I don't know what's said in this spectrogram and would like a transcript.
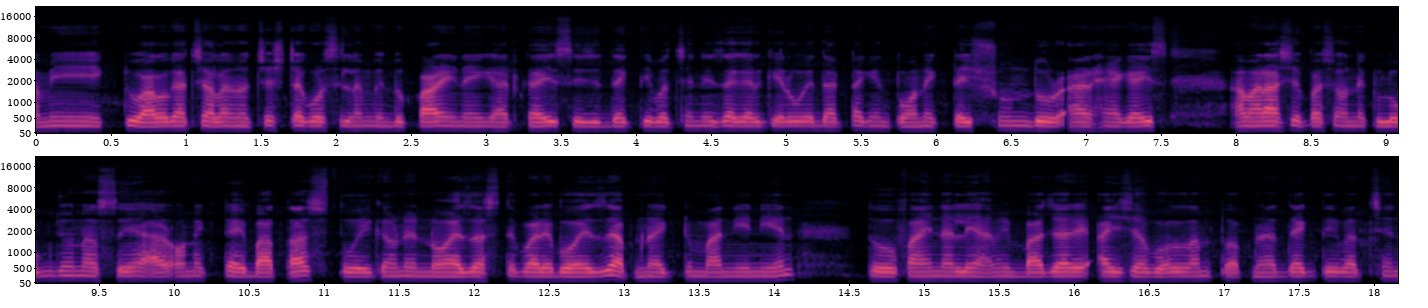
আমি একটু আলগা চালানোর চেষ্টা করছিলাম, কিন্তু পারি নাই, আর গাইস এই যে দেখতে পাচ্ছেন, এই জায়গার ওয়েদারটা কিন্তু অনেকটাই সুন্দর। আর হ্যাঁ গাইস আমার আশেপাশে অনেক লোকজন আছে, আর অনেকটাই বাতাস, তো এই কারণে নয়েজ আসতে পারে বয়েজে আপনারা একটু মানিয়ে নিন তো ফাইনালি আমি বাজারে আইসা বললাম, তো আপনারা দেখতেই পাচ্ছেন,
